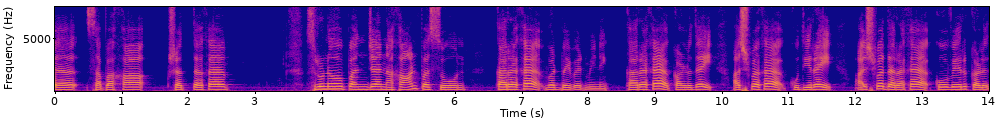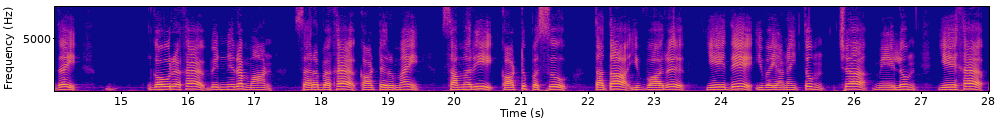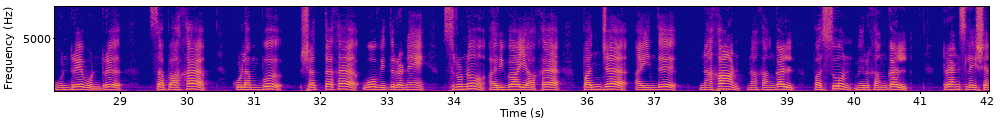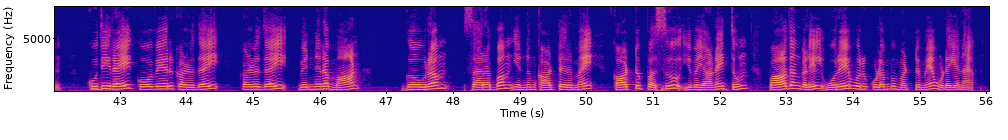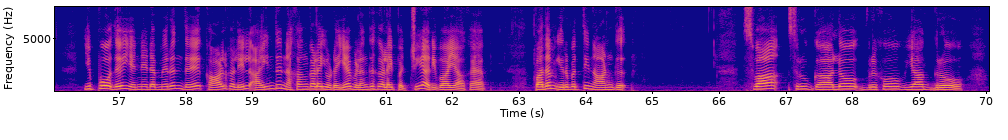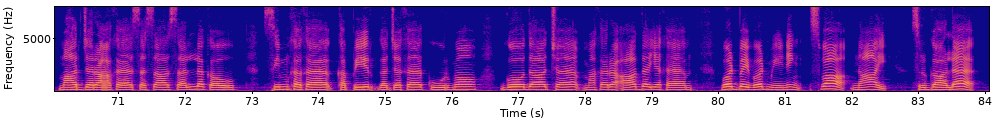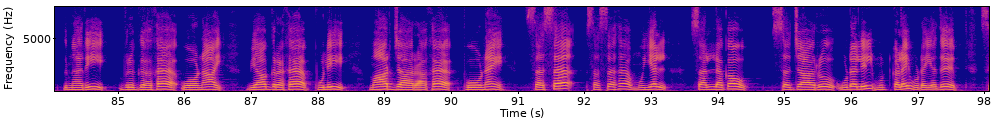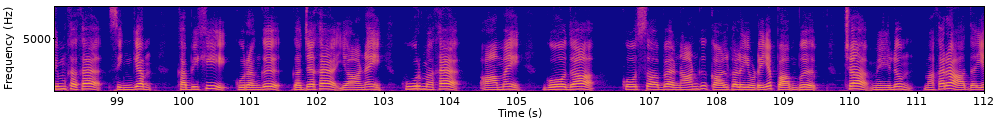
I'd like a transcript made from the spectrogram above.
சபகா க்ஷத்தக ஸ்ருணு பஞ்ச நகான் பசூன். கரக வேர்ட் பை வேர்ட் மீனிங் கரக கழுதை. அஸ்வக குதிரை. அஸ்வதரக கோவேறு கழுதை. கௌரக வெண்ணிற மான். சரபக காட்டெருமை. சமரி காட்டுப்பசு. ததா இவ்வாறு. ஏதே இவை அனைத்தும் ச மேலும் ஏக ஒன்றே ஒன்று. சபக குழம்பு ஷத்தக ஓ விதுரனே ஸ்ருணு அறிவாயாக. பஞ்ச ஐந்து நகான் நகங்கள் பசூன் மிருகங்கள். டிரான்ஸ்லேஷன் குதிரை கோவேறு கழுதை கழுதை வெண்ணிற மான் கௌரம் சரபம் என்னும் காட்டெருமை காட்டுப்பசு இவை அனைத்தும் பாதங்களில் ஒரே ஒரு குழம்பு மட்டுமே உடையன. இப்போது என்னிடமிருந்து கால்களில் ஐந்து நகங்களையுடைய விலங்குகளை பற்றி அறிவாயாக. பதம் இருபத்தி நான்கு ஸ்வா ஸ்ருகாலோ விருகோ வியாக்ரோ மார்ஜராக சசா சல்லகௌ சிம்ஹக கபீர் கஜக கூர்மோ கோதா ச மகர ஆதயக. வேர்ட் பை வேர்ட் மீனிங் ஸ்வா நாய் ஸ்ருகால நரி விருகக ஓனாய் வியாகிரக புலி மார்ஜாராக பூனை சச சசக முயல் சல்லகவ் சஜாரு உடலில் முட்களை உடையது. சிம்ஹக சிங்கம் கபிகி குரங்கு கஜக யானை கூர்மக ஆமை கோதா கோசாப நான்கு கால்களையுடைய பாம்பு. ச மேலும் மகர ஆதய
